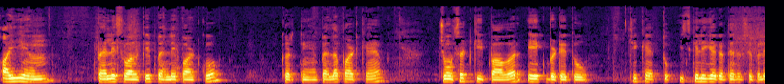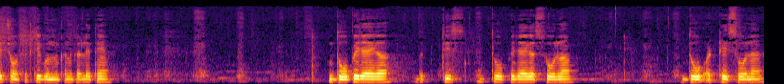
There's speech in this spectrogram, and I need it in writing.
आइए हम पहले सवाल के पहले पार्ट को करते हैं। पहला पार्ट क्या है? चौसठ की पावर एक बटे दो। ठीक है तो इसके लिए क्या करते हैं? सबसे पहले चौसठ के गुणनखंड कर लेते हैं। दो पे जाएगा, बत्तीस, दो पे जाएगा सोलह। दो अट्ठे सोलह,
